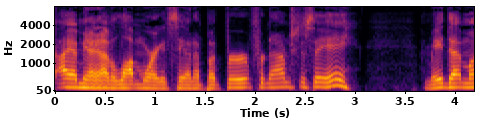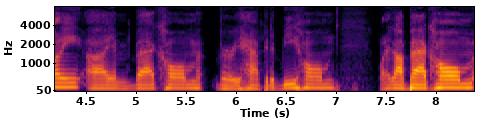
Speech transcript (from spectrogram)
I, I mean, I have a lot more I could say on it, but for for now, I'm just gonna say, hey, I made that money. I am back home. Very happy to be home. When I got back home,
